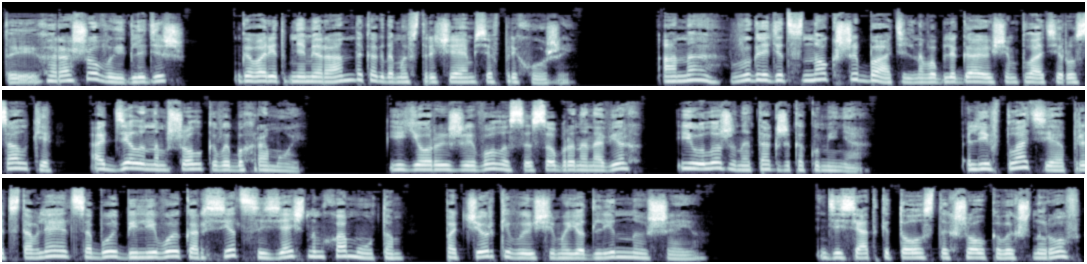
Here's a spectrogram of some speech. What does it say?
«Ты хорошо выглядишь», — говорит мне Миранда, когда мы встречаемся в прихожей. Она выглядит с ног сшибательно в облегающем платье русалки, отделанном шелковой бахромой. Ее рыжие волосы собраны наверх и уложены так же, как у меня. Лиф платья представляет собой бельевой корсет с изящным хомутом, подчеркивающим ее длинную шею. Десятки толстых шелковых шнуров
